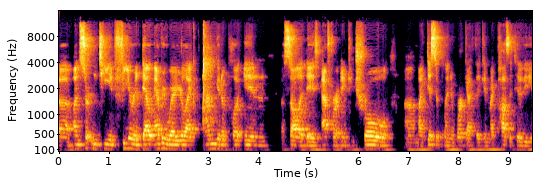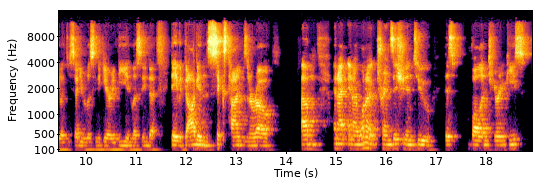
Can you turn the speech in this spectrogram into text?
uh, uncertainty and fear and doubt everywhere. You're like, I'm going to put in a solid day's effort and control um, my discipline and work ethic and my positivity. Like you said, you were listening to Gary Vee and listening to David Goggins six times in a row. Um, and I and I want to transition into this volunteering piece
